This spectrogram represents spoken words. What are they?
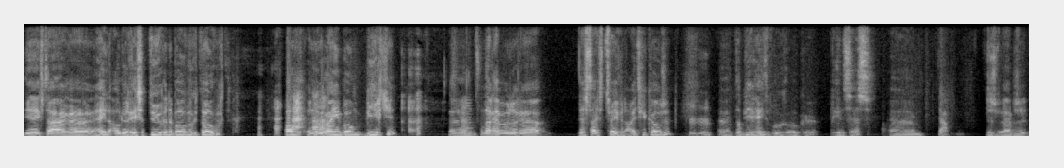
Die heeft daar eh, hele oude recepturen naar boven getoverd. Van een Oranjeboom biertje. Ehm, en daar hebben we er eh, destijds twee van uitgekozen. Mhm. Eh, dat bier heette vroeger ook Prinses. Ehm, ja, dus we hebben ze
